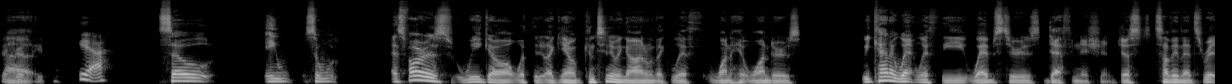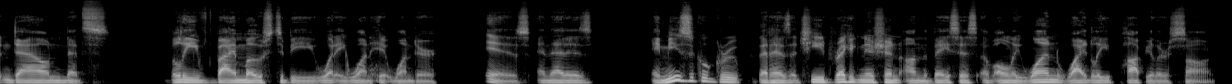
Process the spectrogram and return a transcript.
They're Uh, good people. yeah. so a so as far as we go with the like you know continuing on with like with one hit wonders we kind of went with the webster's definition just something that's written down that's believed by most to be what a one hit wonder is and that is a musical group that has achieved recognition on the basis of only one widely popular song.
